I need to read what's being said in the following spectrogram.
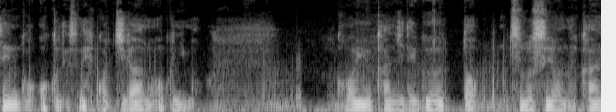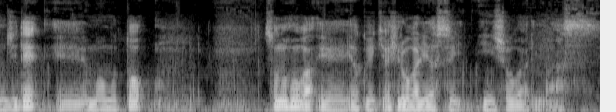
前後奥ですねこっち側の奥にもこういう感じでぐーっと潰すような感じで、えー、揉むとその方が、えー、薬液が広がりやすい印象があります。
